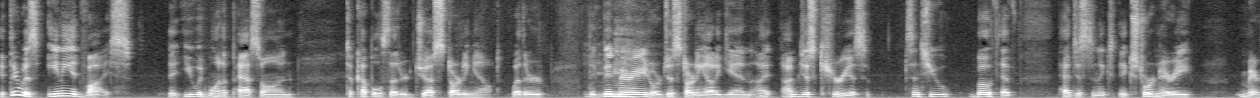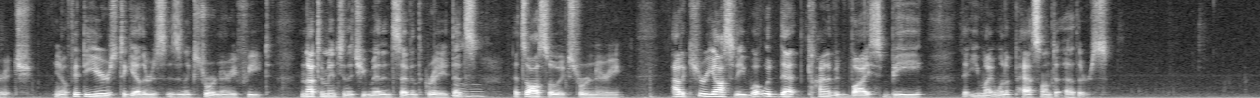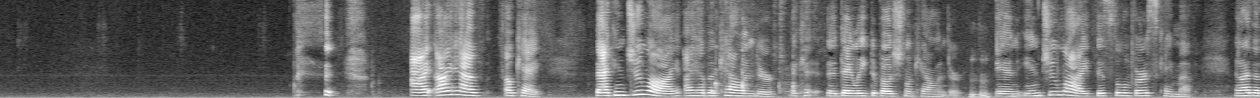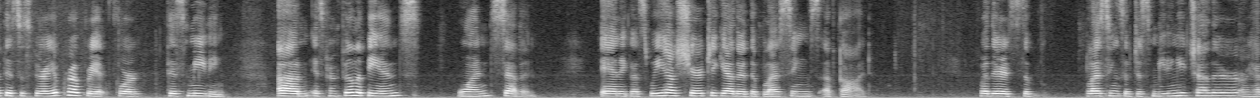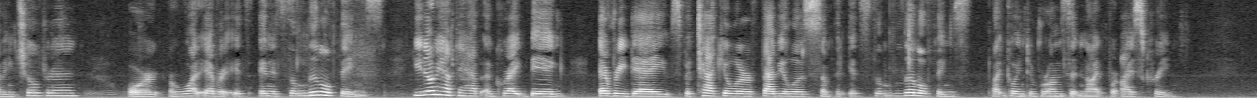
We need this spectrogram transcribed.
if there was any advice that you would want to pass on to couples that are just starting out, whether they've been married or just starting out again, I I'm just curious since you both have had just an ex- extraordinary marriage, you know, 50 years together is, is an extraordinary feat. Not to mention that you met in seventh grade. That's mm-hmm. that's also extraordinary. Out of curiosity, what would that kind of advice be that you might want to pass on to others? I I have okay. Back in July, I have a calendar, a, ca- a daily devotional calendar, Mhm. and in July, this little verse came up, and I thought this was very appropriate for this meeting. Um, it's from Philippians 1 7. And it goes, We have shared together the blessings of God. Whether it's the blessings of just meeting each other or having children or or whatever. It's and it's the little things. You don't have to have a great big everyday spectacular fabulous something. It's the little things like going to Braum's at night for ice cream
